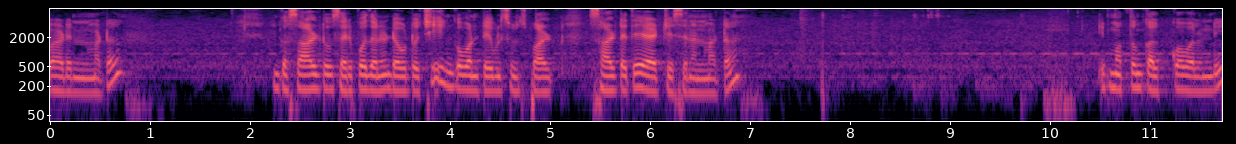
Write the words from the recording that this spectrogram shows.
వాడాను అనమాట ఇంకా సాల్ట్ సరిపోదని డౌట్ వచ్చి ఇంకా వన్ టేబుల్ స్పూన్ సాల్ట్ సాల్ట్ అయితే యాడ్ చేశాను అనమాట ఇప్పుడు మొత్తం కలుపుకోవాలండి.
